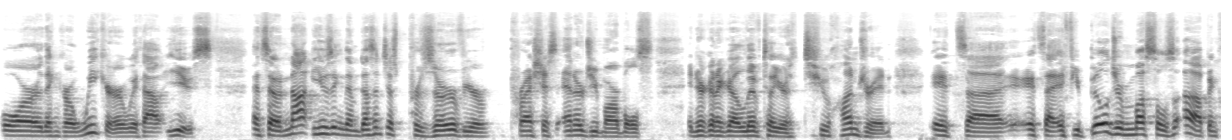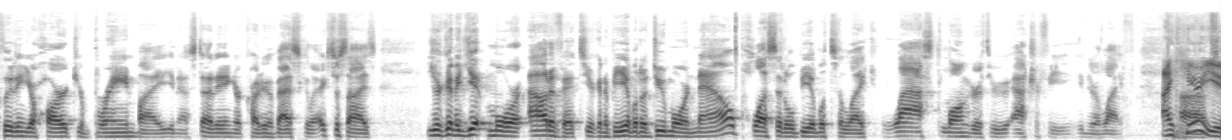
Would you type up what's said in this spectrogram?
or they can grow weaker without use. And so, not using them doesn't just preserve your precious energy marbles, and you're going to go live till you're 200 it's uh it's that if you build your muscles up including your heart your brain by you know studying or cardiovascular exercise you're going to get more out of it you're going to be able to do more now plus it'll be able to like last longer through atrophy in your life I hear Uh, you,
